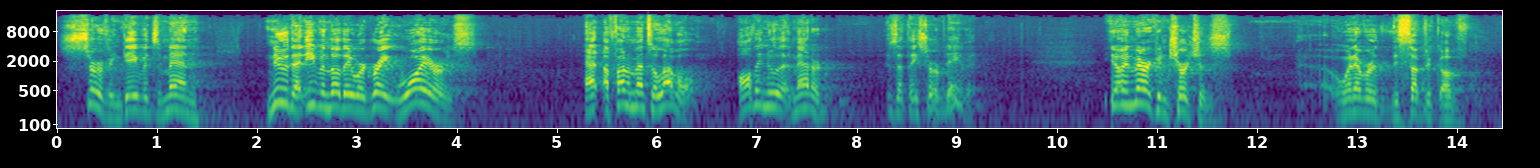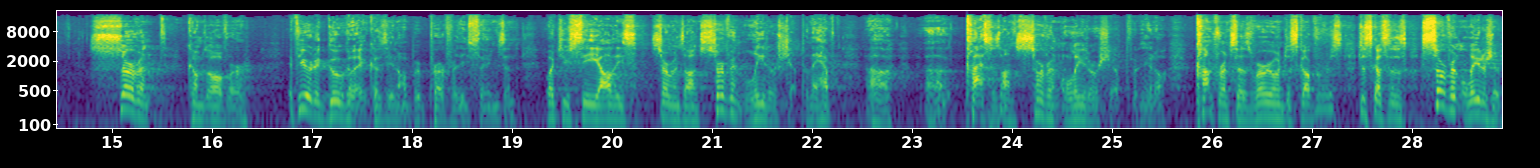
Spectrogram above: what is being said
serving. David's men knew that even though they were great warriors at a fundamental level, all they knew that mattered is that they served David. You know, in American churches, uh, whenever the subject of servant comes over, if you were to Google it, because you know, prepare for these things, and what you see, all these sermons on servant leadership, and they have uh, uh, classes on servant leadership, and you know, conferences where everyone discovers discusses servant leadership.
